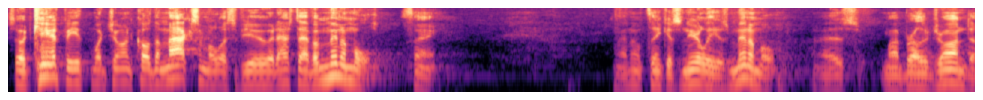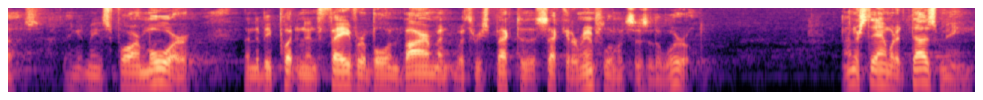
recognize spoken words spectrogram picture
So it can't be what John called the maximalist view, it has to have a minimal thing. I don't think it's nearly as minimal as my brother John does. I think it means far more than to be put in an favorable environment with respect to the secular influences of the world. Understand what it does mean.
